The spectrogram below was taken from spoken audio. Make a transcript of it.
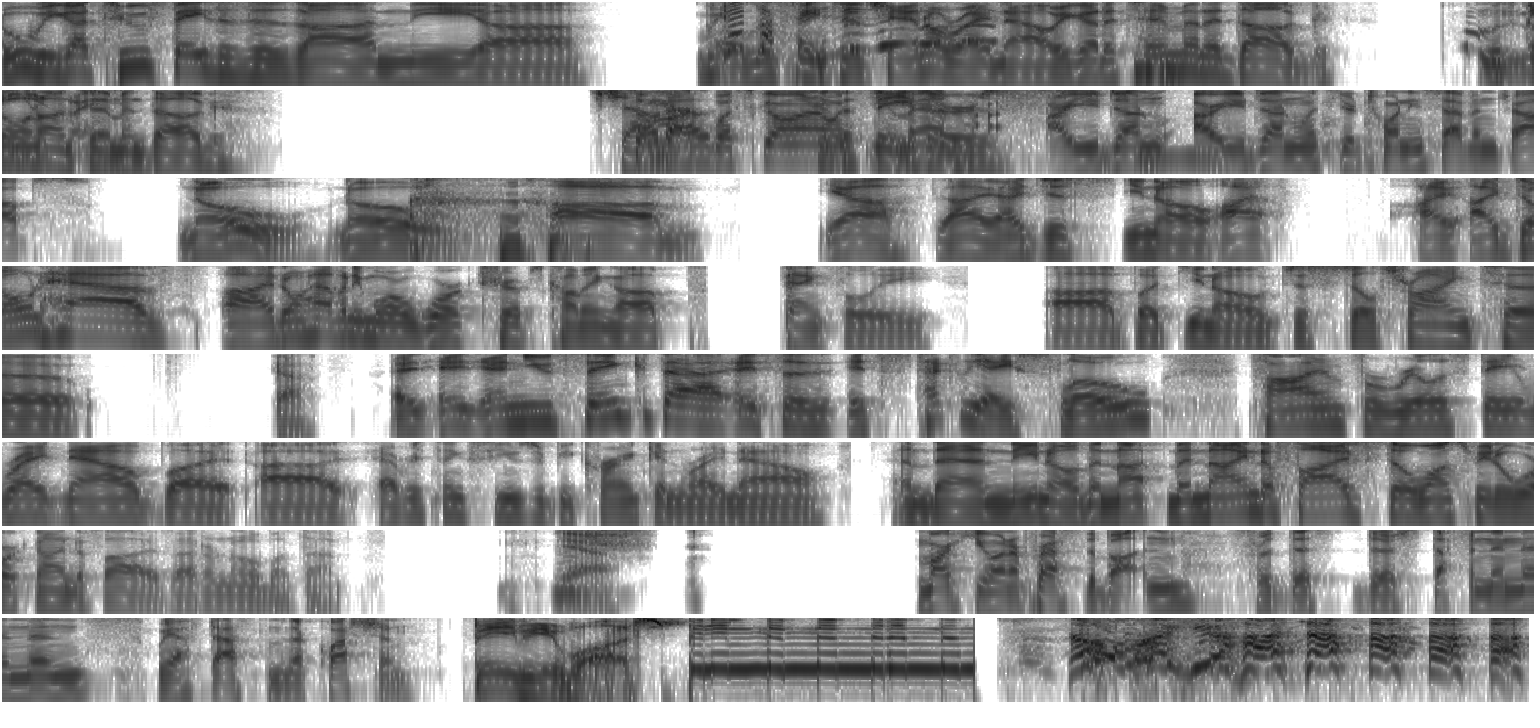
Ooh, we got two phases on the uh We got the listening to the Phases? channel right now. We got a Tim and a Doug. What's going on, Tim and Doug? So, Shout Mark, out what's going to on with the you. Are you done? Are you done with your twenty-seven jobs? No, no. um, yeah, I, I just you know I, I I don't have uh, I don't have any more work trips coming up, thankfully. Uh, but you know, just still trying to, yeah. And, and and you think that it's a it's technically a slow time for real estate right now, but uh, everything seems to be cranking right now. And then you know the ni- the nine to five still wants me to work nine to five. I don't know about that. Yeah. Mark, you want to press the button for this? The Stefanins? We have to ask them their question. Baby watch. Oh my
